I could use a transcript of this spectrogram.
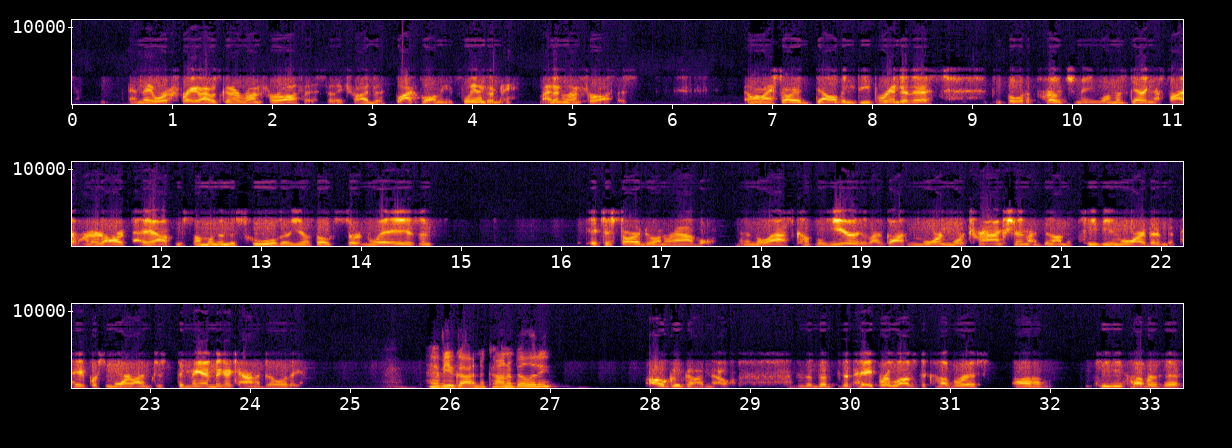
And they were afraid I was going to run for office. So they tried to blackball me and slander me. I didn't run for office. And when I started delving deeper into this, people would approach me. One was getting a $500 payout from someone in the school to, you know, vote certain ways. And it just started to unravel. And in the last couple of years, I've gotten more and more traction. I've been on the TV more. I've been in the papers more. And I'm just demanding accountability. Have you gotten accountability? Oh, good God, no. The, the, the paper loves to cover it. Uh, TV covers it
